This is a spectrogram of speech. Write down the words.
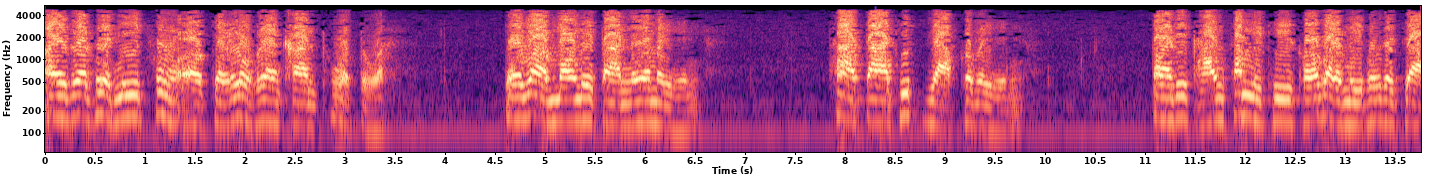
ไอประเภทนี้พุ่งออกจากโลกแรงคารทั่วตัว แต่ว่ามองด้วยตาเนื้อไม่เห็น ถ้าตาทิพย์หยาบก็ไม่เห็นตาที่ฐานซ้ำอีกทีขอบารมีพระพุทธเจ้า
